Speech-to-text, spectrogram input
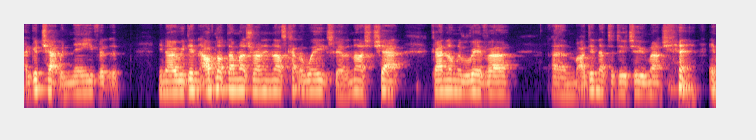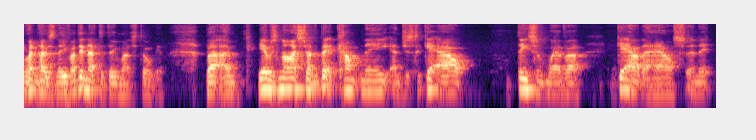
Had a good chat with Neve. At the, you know, we didn't. I've not done much running the last couple of weeks. We had a nice chat going along the river. Um, I didn't have to do too much. Anyone knows Neve. I didn't have to do much talking, but um, yeah, it was nice to have a bit of company and just to get out, decent weather, get out of the house, and it.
